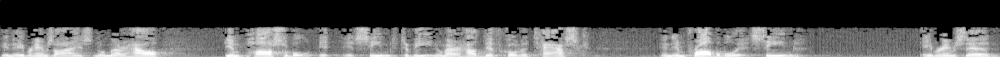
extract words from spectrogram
in Abraham's eyes, no matter how impossible it, it seemed to be, no matter how difficult a task and improbable it seemed, Abraham said,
